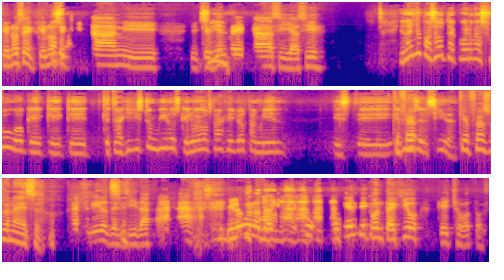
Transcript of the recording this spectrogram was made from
Que no se, que no se quitan y, y que Sí. bien secas y así. El año pasado, ¿te acuerdas, Hugo, que, que, que, que trajiste un virus que luego traje yo también? Este, Qué el feo. virus del SIDA. Qué feo suena eso. El virus del SIDA. y luego lo tú, porque él te contagió. Qué chotos.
